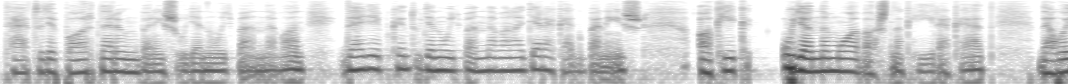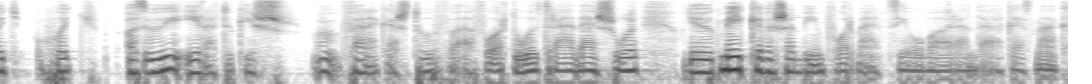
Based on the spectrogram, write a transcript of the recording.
Tehát, hogy a partnerünkben is ugyanúgy benne van, de egyébként ugyanúgy benne van a gyerekekben is, akik ugyan nem olvasnak híreket, de hogy, hogy az ő életük is fenekestül felfordult, ráadásul ugye ők még kevesebb információval rendelkeznek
